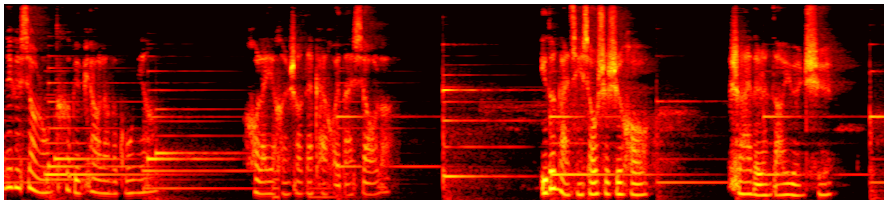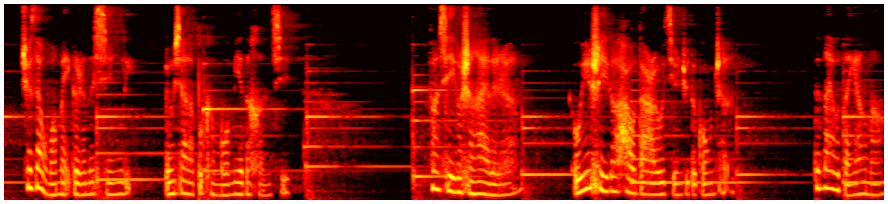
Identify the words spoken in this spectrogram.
那个笑容特别漂亮的姑娘，后来也很少再开怀大笑了。一段感情消失之后，深爱的人早已远去，却在我们每个人的心里留下了不可磨灭的痕迹。放弃一个深爱的人，无疑是一个浩大而又艰巨的工程，但那又怎样呢？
